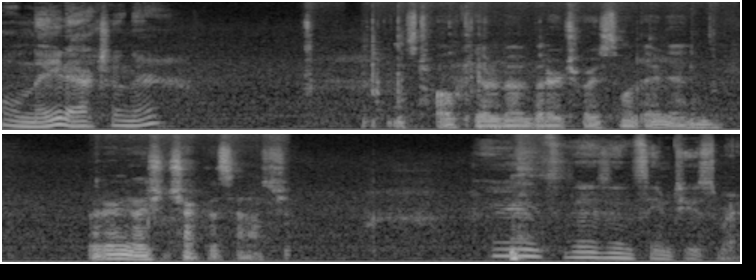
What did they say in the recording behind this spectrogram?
Little Nate action there. This 12k would have been a better choice than what they did. But anyway, I should check this house. It doesn't seem too smart.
